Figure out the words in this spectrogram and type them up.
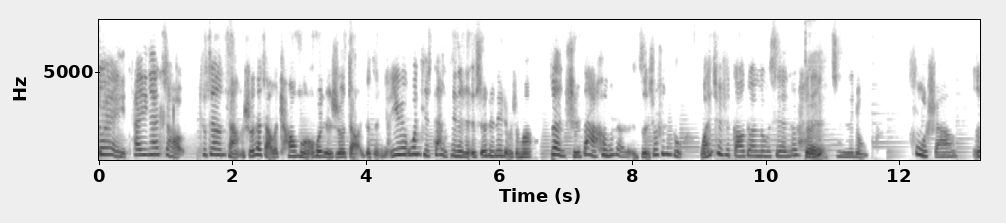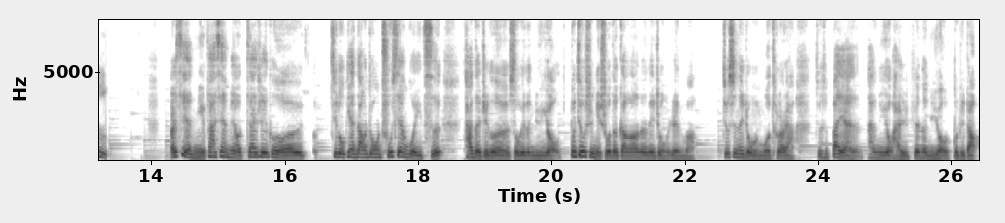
对他应该找。就这样讲，说他找个超模，或者说找一个怎样？因为问题是他自己的人设是那种什么钻石大亨的儿子，就是那种完全是高端路线，就是很有钱的那种富商。嗯，而且你发现没有，在这个纪录片当中出现过一次他的这个所谓的女友，不就是你说的刚刚的那种人吗？就是那种模特呀，就是扮演他女友还是真的女友，不知道。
